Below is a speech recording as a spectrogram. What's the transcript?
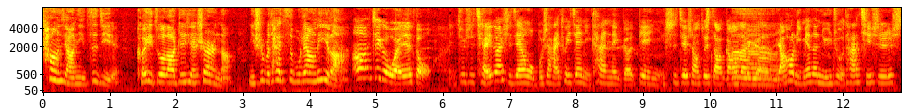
畅想你自己可以做到这些事儿呢？你是不是太自不量力了？啊，这个我也懂。就是前一段时间，我不是还推荐你看那个电影《世界上最糟糕的人》嗯然后里面的女主她其实是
